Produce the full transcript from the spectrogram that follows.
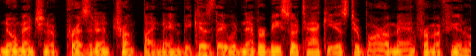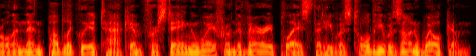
no mention of President Trump by name because they would never be so tacky as to bar a man from a funeral and then publicly attack him for staying away from the very place that he was told he was unwelcome.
